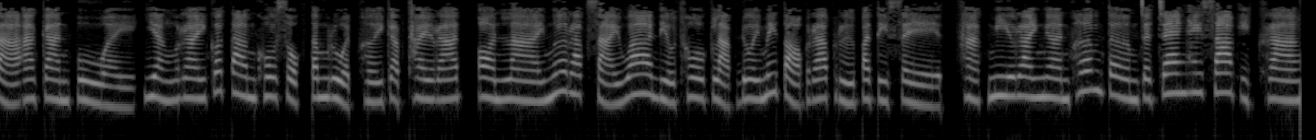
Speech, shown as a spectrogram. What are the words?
ษาอาการป่วย อย่างไรก็ตามโฆษกตำรวจเผยกับไทยรัฐออนไลน์เมื่อรับสายว่าเดี๋ยวโทรกลับโดยไม่ตอบรับหรือปฏิเสธ หากมีรายงานเพิ่มเติมจะแจ้งให้ทราบอีกครั้ง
